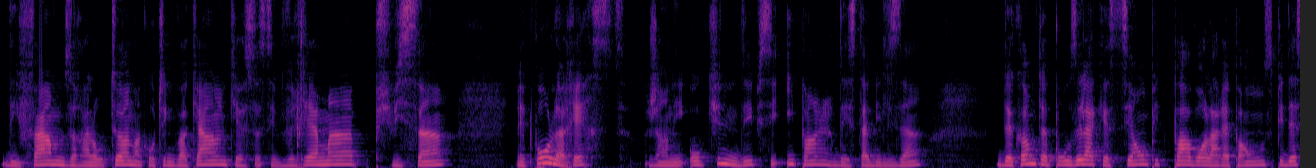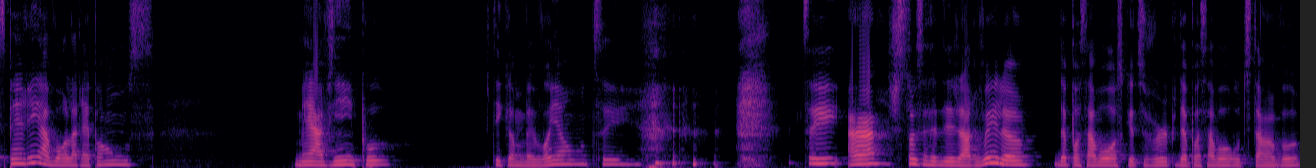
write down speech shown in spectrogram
des femmes durant l'automne en coaching vocal, que ça, c'est vraiment puissant. Mais pour le reste, j'en ai aucune idée, puis c'est hyper déstabilisant de comme te poser la question, puis de pas avoir la réponse, puis d'espérer avoir la réponse, mais elle vient pas. Puis t'es comme, ben voyons, tu sais. tu sais, hein? Je suis sûre que ça t'est déjà arrivé, là de pas savoir ce que tu veux puis de pas savoir où tu t'en vas.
